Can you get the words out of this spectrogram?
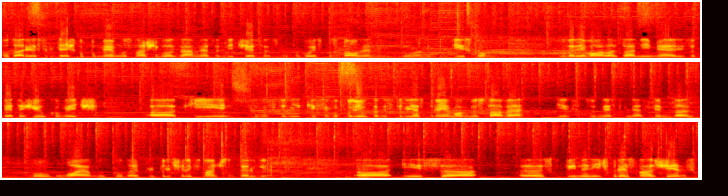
podarijo strateško pomembnost našega ozemlja, zaradi česar smo tako izpostavljeni zunanjim pritiskom. Nadaljevala za njim je Elizabeta Živkovič, uh, ki, se ki se kot voljivka ne strinja s prejemom ustave in se tudi ne strinja s tem, da to uvajamo, zato da je pripričali finančne trge. Uh, iz uh, skupine Nič brez nas žensk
